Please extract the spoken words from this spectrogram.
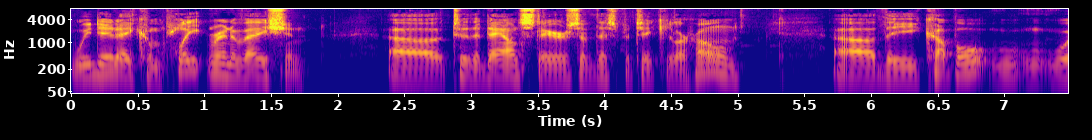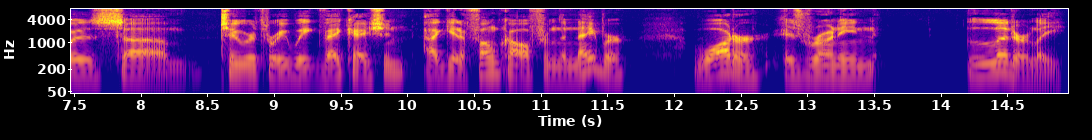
We did a complete renovation uh, to the downstairs of this particular home. Uh, the couple was um, two or three week vacation. I get a phone call from the neighbor. Water is running literally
